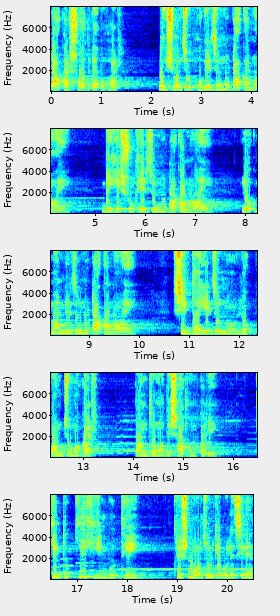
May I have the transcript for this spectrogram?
টাকার সদ্ব্যবহার। ঐশ্বর্য ভোগের জন্য টাকা নয়, দেহের সুখের জন্য টাকা নয়, লোকমান্যের জন্য টাকা নয়। সিদ্ধাইয়ের জন্য লোক পঞ্চমকার তন্ত্রমতে সাধন করে। কিন্তু কি হীন বুদ্ধি। কৃষ্ণ অর্জুনকে বলেছিলেন,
